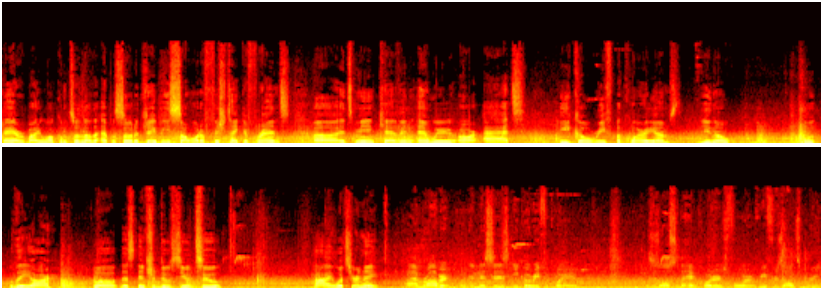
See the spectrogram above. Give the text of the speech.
Hey everybody, welcome to another episode of JB Saltwater Fish Tank and Friends. Uh, it's me and Kevin, and we are at Eco Reef Aquariums. You know who they are? Well, let's introduce you to. Hi, what's your name? Hi, I'm Robert, and this is Eco Reef Aquarium. This is also the headquarters for Reef Results Marine.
